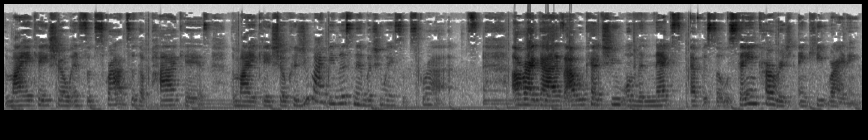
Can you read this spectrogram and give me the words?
The Mya Kay Show, and subscribe to the podcast, The Mya Kay Show, because you might be listening, but you ain't subscribed. All right, guys, I will catch you on the next episode. Stay encouraged and keep writing.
